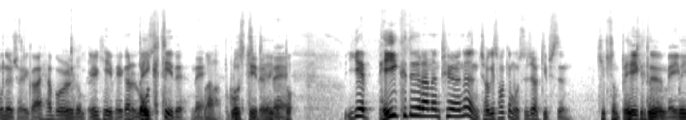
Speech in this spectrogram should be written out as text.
오늘 저희가 해볼 그리고 LK100은 baked. roasted. 네. 아, roasted. roasted 네. 이게 baked라는 표현은 저기서밖에 못 쓰죠. 깁슨. 깁슨 baked, baked maple.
